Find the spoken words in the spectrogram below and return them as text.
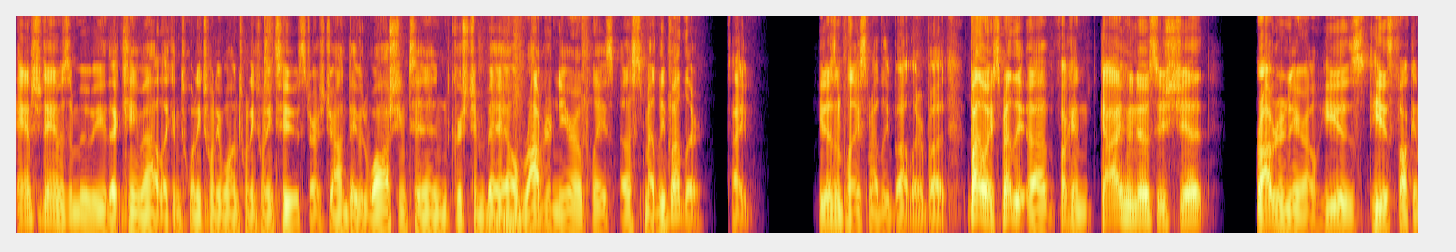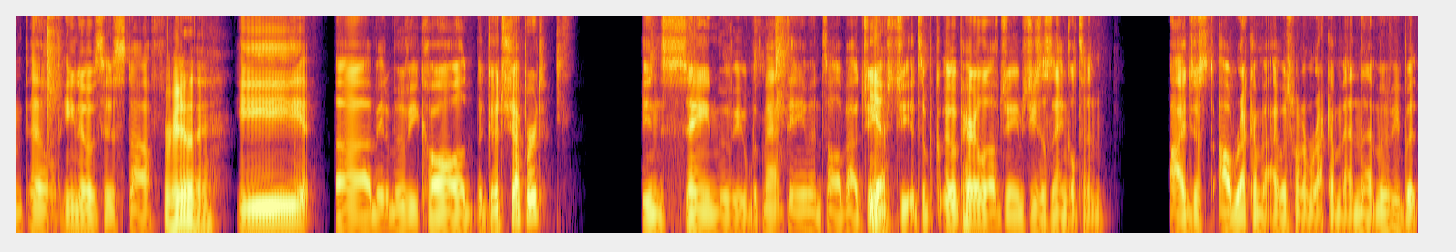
Amsterdam is a movie that came out like in 2021, 2022. It stars John David Washington, Christian Bale. Robert De Niro plays a Smedley Butler type. He doesn't play Smedley Butler, but by the way, Smedley, uh, fucking guy who knows his shit. Robert De Niro, he is he is fucking pilled. He knows his stuff. Really? He uh, made a movie called The Good Shepherd. Insane movie with Matt Damon. It's all about Yeah. James. G- it's a, a parallel of James Jesus Angleton. I just I'll recommend. I just want to recommend that movie. But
